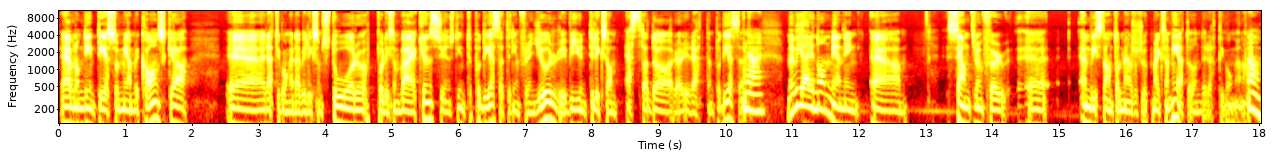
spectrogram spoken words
Även om det inte är som i amerikanska eh, rättegångar där vi liksom står upp och liksom verkligen syns. Det är inte på det sättet inför en jury. Vi är ju inte liksom estradörer i rätten på det sättet. Nej. Men vi är i någon mening eh, centrum för eh, en visst antal människors uppmärksamhet under rättegångarna. Ja.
